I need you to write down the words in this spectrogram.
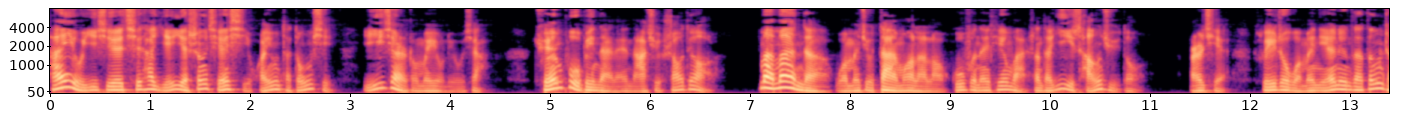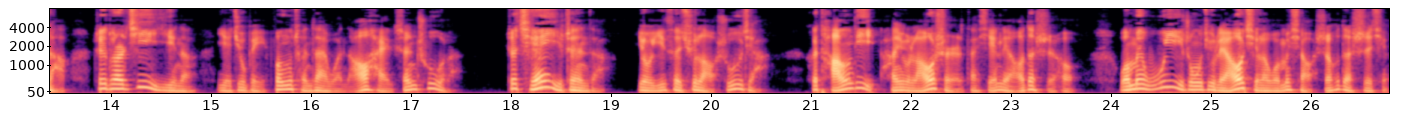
还有一些其他爷爷生前喜欢用的东西，一件都没有留下，全部被奶奶拿去烧掉了。慢慢的，我们就淡忘了老姑父那天晚上的异常举动，而且随着我们年龄的增长，这段记忆呢，也就被封存在我脑海深处了。这前一阵子有一次去老叔家。和堂弟还有老婶在闲聊的时候，我们无意中就聊起了我们小时候的事情。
